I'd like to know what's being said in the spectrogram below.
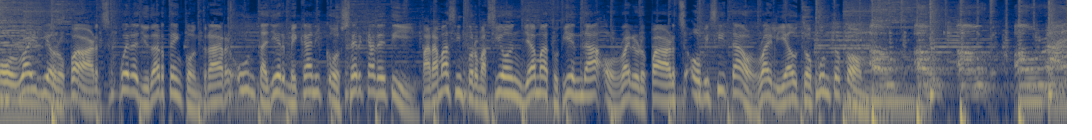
O'Reilly Auto Parts puede ayudarte a encontrar un taller mecánico cerca de ti. Para más información, llama a tu tienda O'Reilly Auto Parts o visita oreillyauto.com. oh, oh, O'Reilly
